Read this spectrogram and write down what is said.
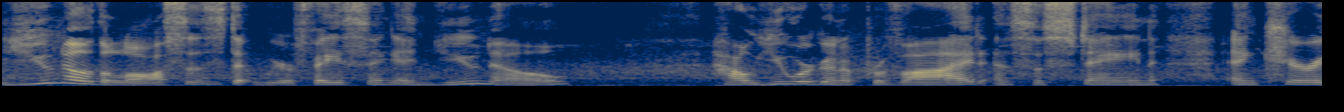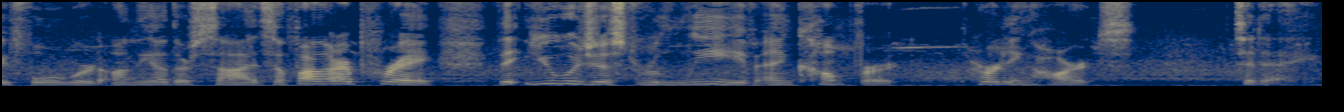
You know the losses that we're facing, and you know how you are going to provide and sustain and carry forward on the other side. So, Father, I pray that you would just relieve and comfort hurting hearts today.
